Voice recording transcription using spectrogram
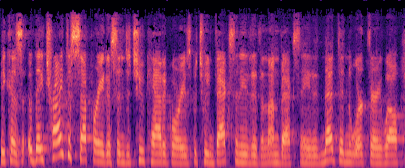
because they tried to separate us into two categories between vaccinated and unvaccinated, and that didn't work very well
